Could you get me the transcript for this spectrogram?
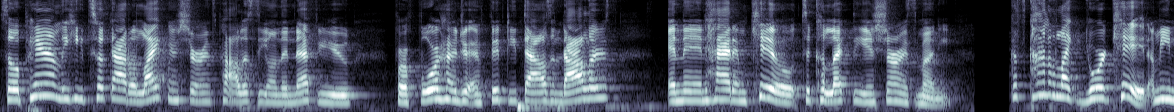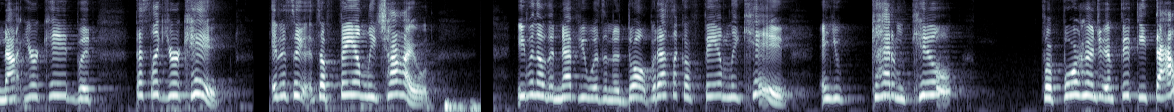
So apparently, he took out a life insurance policy on the nephew for $450,000 and then had him killed to collect the insurance money. That's kind of like your kid. I mean, not your kid, but that's like your kid. And it's a, it's a family child. Even though the nephew was an adult, but that's like a family kid. And you had him killed for 450,000?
